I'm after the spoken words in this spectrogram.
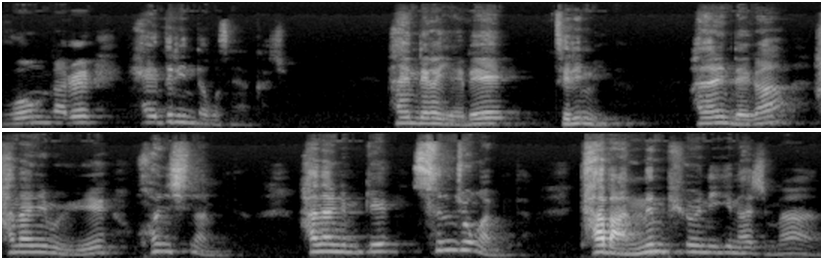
무언가를 해드린다고 생각하죠. 하나님 내가 예배 드립니다. 하나님 내가 하나님을 위해 헌신합니다. 하나님께 순종합니다. 다 맞는 표현이긴 하지만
